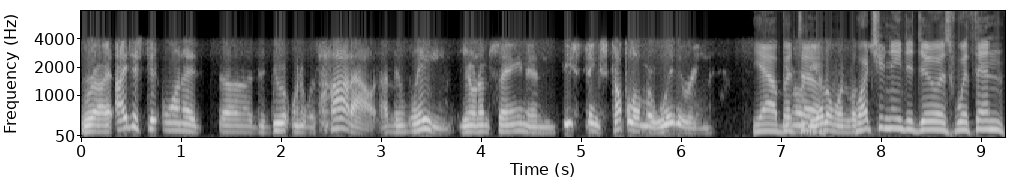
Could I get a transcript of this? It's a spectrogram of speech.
Right. I just didn't want to uh, to do it when it was hot out. I've been waiting. You know what I'm saying? And these things, a couple of them are withering. Yeah, but know, the uh, other one looks- what you need to do is within,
